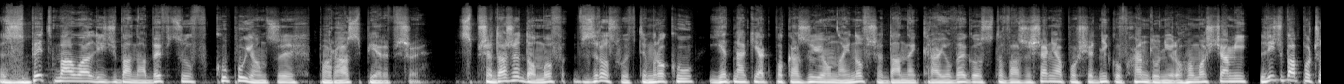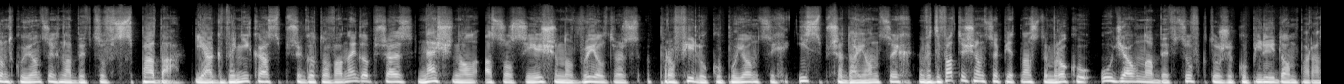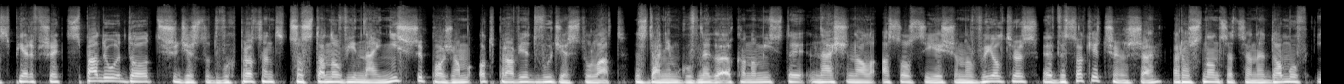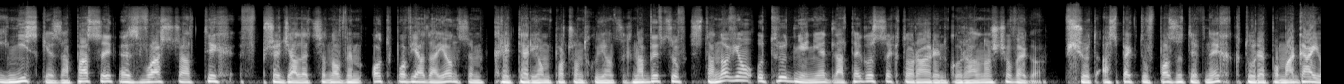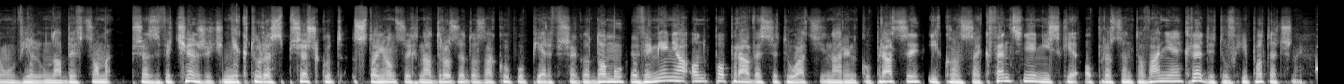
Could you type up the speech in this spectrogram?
Zbyt mała liczba nabywców kupujących po raz pierwszy. Sprzedaże domów wzrosły w tym roku, jednak jak pokazują najnowsze dane Krajowego Stowarzyszenia Pośredników Handlu Nieruchomościami, liczba początkujących nabywców spada. Jak wynika z przygotowanego przez National Association of Realtors profilu kupujących i sprzedających, w 2015 roku udział nabywców, którzy kupili dom po raz pierwszy, spadł do 32%, co stanowi najniższy poziom od prawie 20 lat. Zdaniem głównego ekonomisty National Association of Realtors, wysokie czynsze, rosnące ceny domów i niskie zapasy, zwłaszcza tych w przedziale cenowym odpowiadającym kryteriom początkujących nabywców, stanowią utrudnienie dla tego sektora rynku realnościowego. Wśród aspektów pozytywnych, które pomagają wielu nabywcom przezwyciężyć niektóre z przeszkód stojących na drodze do zakupu pierwszego domu, wymienia on poprawę sytuacji na rynku pracy i konsekwentnie niskie oprocentowanie kredytów hipotecznych.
